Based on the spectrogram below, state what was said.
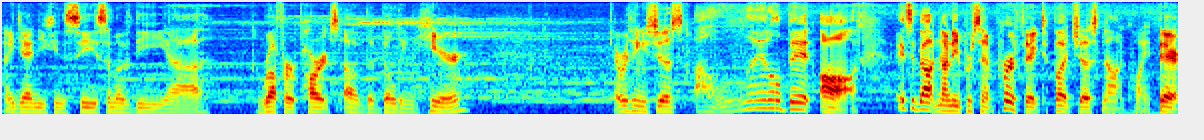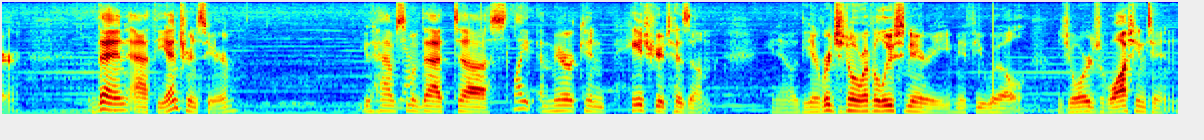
And again, you can see some of the uh, rougher parts of the building here. Everything's just a little bit off. It's about 90% perfect, but just not quite there. Then, at the entrance here, you have some yeah. of that uh, slight American patriotism. You know, the original revolutionary, if you will. George Washington,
